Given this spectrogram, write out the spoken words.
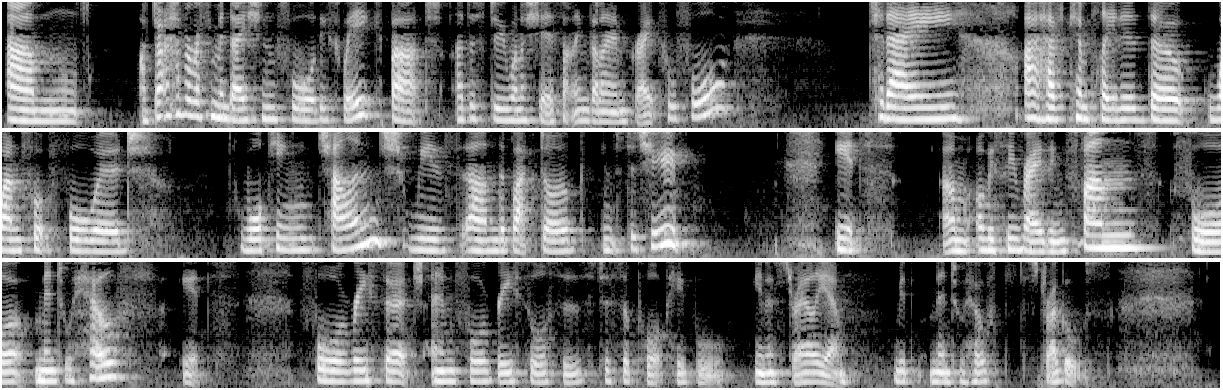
um, I don't have a recommendation for this week, but I just do want to share something that I am grateful for. Today, I have completed the one foot forward walking challenge with um, the Black Dog Institute. It's um, obviously raising funds for mental health. It's for research and for resources to support people in Australia with mental health struggles.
